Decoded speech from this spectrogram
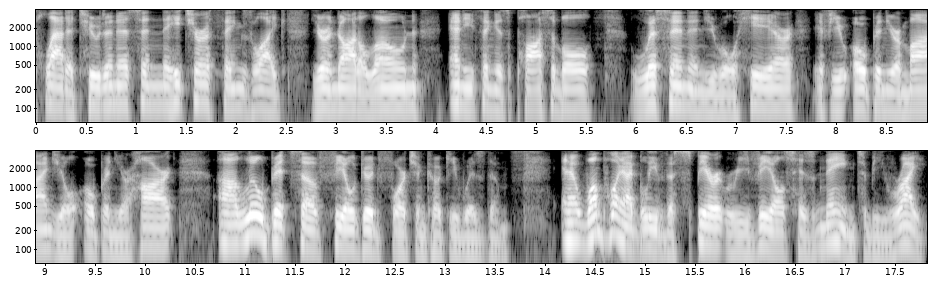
platitudinous in nature, things like, you're not alone, anything is possible, listen and you will hear, if you open your mind, you'll open your heart. Uh, little bits of feel good fortune cookie wisdom. And at one point, I believe the spirit reveals his name to be Wright,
